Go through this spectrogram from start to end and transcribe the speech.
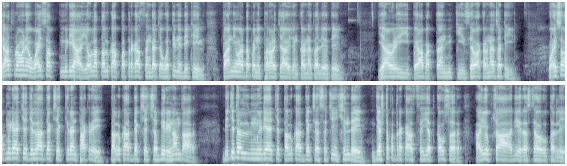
त्याचप्रमाणे voice of media Yeola taluka पत्रकार संघाच्या वतीने देखील पाणी वाटप आणि फराळचे आयोजन करण्यात आले होते. यावेळी या भक्तांची सेवा करण्यासाठी व्हॉइस ऑफ मीडियाचे जिल्हाध्यक्ष किरण ठाकरे तालुका अध्यक्ष शब्बीर इनामदार डिजिटल मीडियाचे तालुका अध्यक्ष सचिन शिंदे ज्येष्ठ पत्रकार सय्यद कौसर अयूब शाह आदी रस्त्यावर उतरले.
